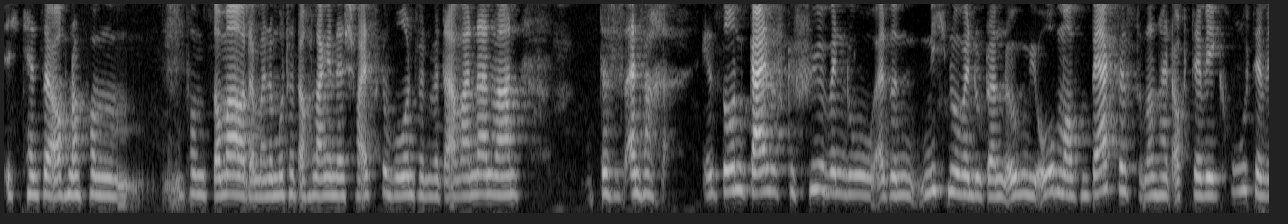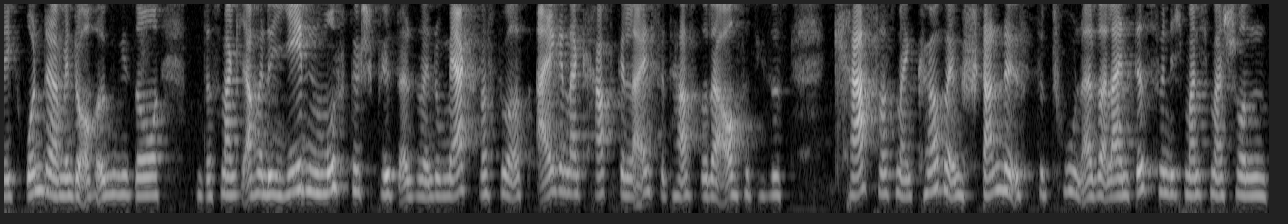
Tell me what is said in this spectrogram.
ich kenne es ja auch noch vom vom Sommer oder meine Mutter hat auch lange in der Schweiz gewohnt, wenn wir da wandern waren. Das ist einfach so ein geiles Gefühl, wenn du, also nicht nur, wenn du dann irgendwie oben auf dem Berg bist, sondern halt auch der Weg hoch, der Weg runter, wenn du auch irgendwie so, das mag ich auch, wenn du jeden Muskel spürst, also wenn du merkst, was du aus eigener Kraft geleistet hast oder auch so dieses krass, was mein Körper imstande ist zu tun. Also allein das finde ich manchmal schon,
